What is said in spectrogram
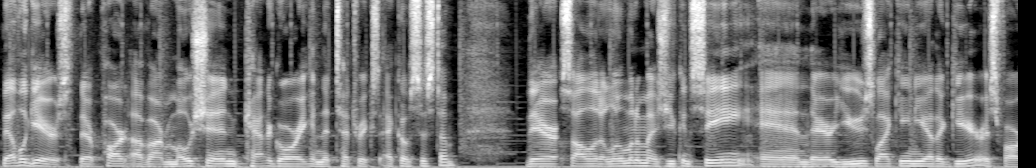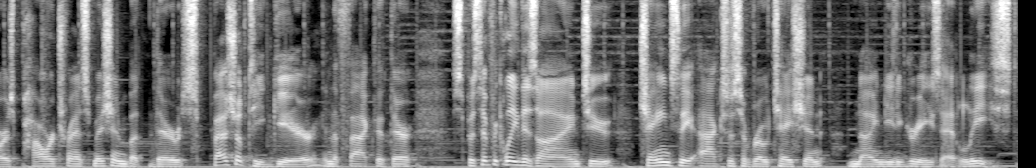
bevel gears, they're part of our motion category in the Tetrix ecosystem. They're solid aluminum as you can see and they're used like any other gear as far as power transmission but they're specialty gear in the fact that they're specifically designed to change the axis of rotation 90 degrees at least.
